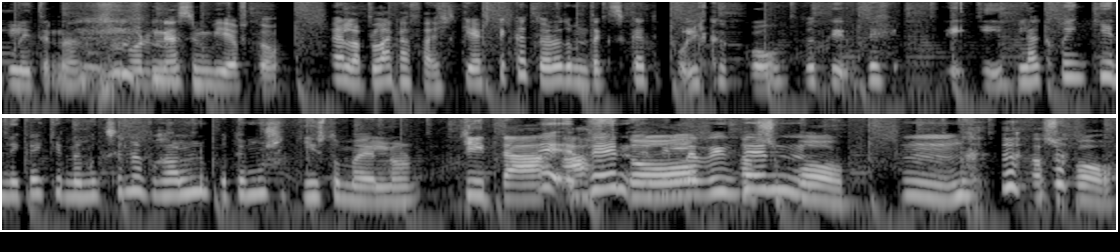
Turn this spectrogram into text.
Κλείται να μπορεί να συμβεί αυτό. Έλα, πλάκα θα έχει. Σκέφτηκα τώρα το μεταξύ κάτι πολύ κακό. Το ότι δεν- οι Blackpink γενικά και να μην ξαναβγάλουν ποτέ μουσική στο μέλλον. Κοίτα, Ε, δεν- αυτό δηλαδή θα σου δεν- πω. Μμ. Θα σου πω.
